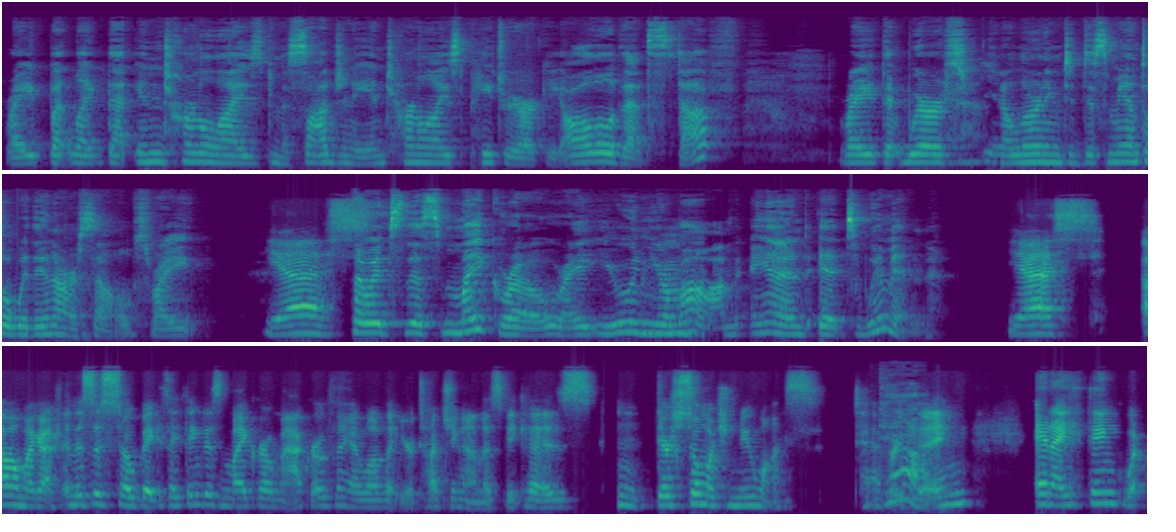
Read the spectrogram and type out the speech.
right? But like that internalized misogyny, internalized patriarchy, all of that stuff right that we're Yeah. you know learning to dismantle within ourselves right yes. so it's this micro right you and your Mhm. mom and it's women Yes. Oh my gosh. And this is so big because I think this micro macro thing, I love that you're touching on this because mm, there's so much nuance to Yeah. And I think what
